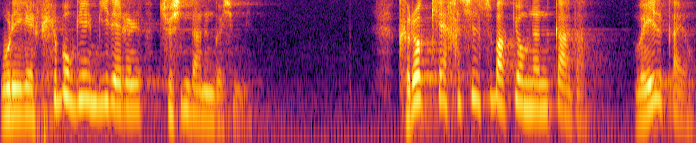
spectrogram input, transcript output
우리에게 회복의 미래를 주신다는 것입니다. 그렇게 하실 수밖에 없는 까닭 왜일까요?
